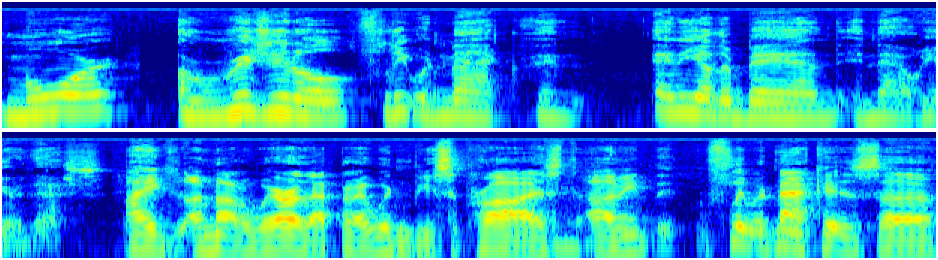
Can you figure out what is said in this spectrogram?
more original Fleetwood Mac than any other band and Now Hear This. I, I'm not aware of that, but I wouldn't be surprised. I mean, Fleetwood Mac is uh,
